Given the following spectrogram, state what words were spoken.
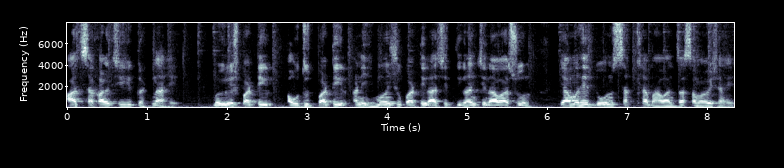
आज सकाळची ही घटना आहे. मयुरेश पाटील अवधूत पाटील आणि हिमांशू पाटील अशी तिघांची नावं असून यामध्ये दोन सख्ख्या भावांचा समावेश आहे.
